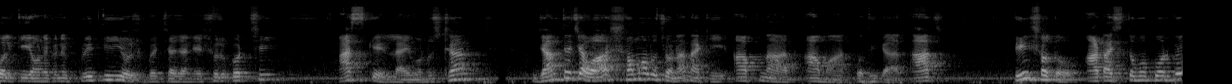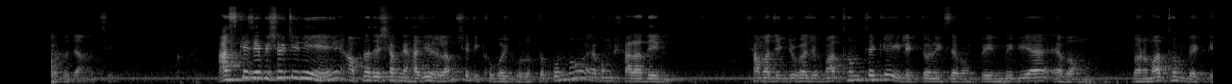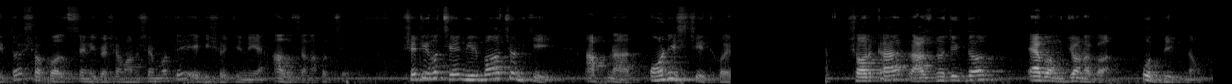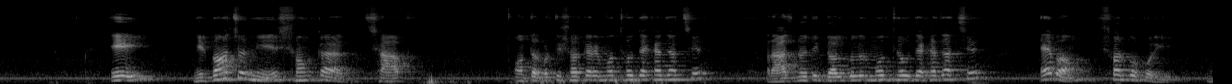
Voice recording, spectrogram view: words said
সকলকে অনেক অনেক প্রীতি ও শুভেচ্ছা জানিয়ে শুরু করছি আজকের লাইভ অনুষ্ঠান। জানতে চাওয়া সমালোচনা নাকি আপনার আমার অধিকার? আজ তিনশত আঠাশতম পর্বে জানাচ্ছি। আজকে যে বিষয়টি নিয়ে আপনাদের সামনে হাজির হলাম সেটি খুবই গুরুত্বপূর্ণ এবং সারাদিন সামাজিক যোগাযোগ মাধ্যম থেকে ইলেকট্রনিক্স এবং প্রিন্ট মিডিয়া এবং গণমাধ্যম ব্যক্তিত্ব সকল শ্রেণি পেশা মানুষের মধ্যে এই বিষয়টি নিয়ে আলোচনা হচ্ছে। সেটি হচ্ছে নির্বাচন কি? আপনার অনিশ্চিত হয়ে সরকার, রাজনৈতিক দল এবং জনগণ উদ্বিগ্ন। এই নির্বাচন নিয়ে শঙ্কার ছাপ অন্তর্বর্তী সরকারের মধ্যেও দেখা যাচ্ছে, রাজনৈতিক দলগুলোর মধ্যেও দেখা যাচ্ছে এবং সর্বোপরি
